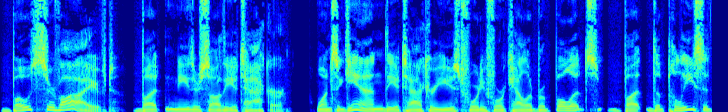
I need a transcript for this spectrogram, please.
Both survived, but neither saw the attacker. Once again, the attacker used 44 caliber bullets, but the police at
